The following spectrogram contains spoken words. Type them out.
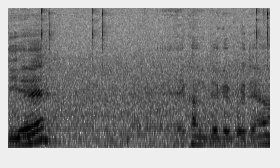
দিয়ে এখান থেকে কই দেয়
